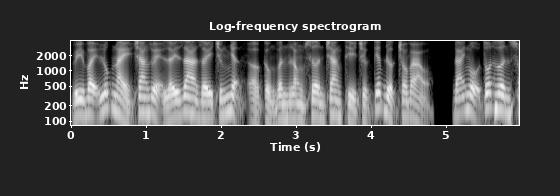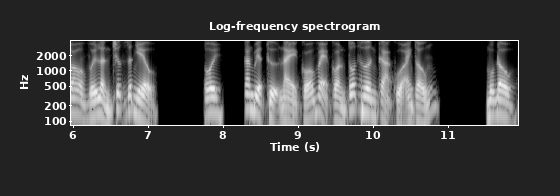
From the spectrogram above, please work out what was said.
Vì vậy lúc này Trang Duệ lấy ra giấy chứng nhận ở cổng Vân Long Sơn Trang thì trực tiếp được cho vào, đãi ngộ tốt hơn so với lần trước rất nhiều. Ôi, căn biệt thự này có vẻ còn tốt hơn cả của anh Tống. Một đầu,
